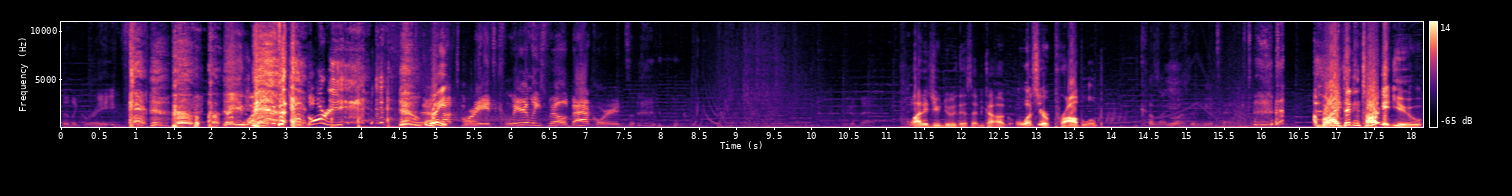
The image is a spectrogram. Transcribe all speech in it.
to the grave. Hey, why you just kill Dory? Wait. not Tori. It's clearly spelled backwards. Look at that. Why did you do this, Incog? What's your problem? Because I knew I was gonna be attacked. Uh, but I didn't target you.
